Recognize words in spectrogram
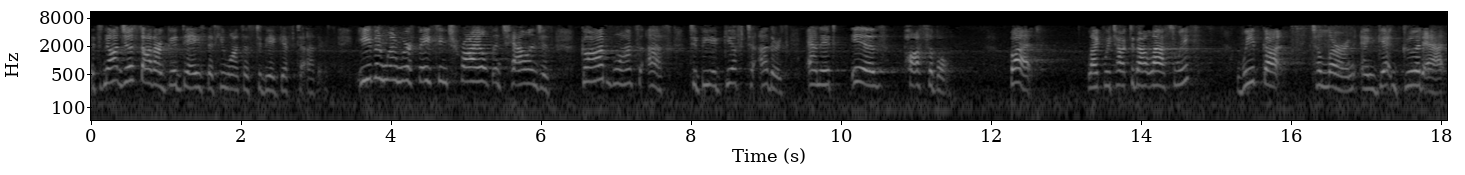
It's not just on our good days that He wants us to be a gift to others. Even when we're facing trials and challenges, God wants us to be a gift to others, and it is possible. But, like we talked about last week, we've got to learn and get good at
